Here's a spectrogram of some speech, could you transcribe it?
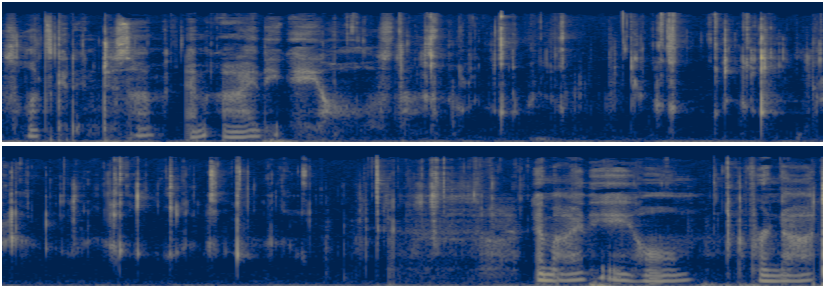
So let's get into some Am I the A-holes? Am I the a-hole for not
